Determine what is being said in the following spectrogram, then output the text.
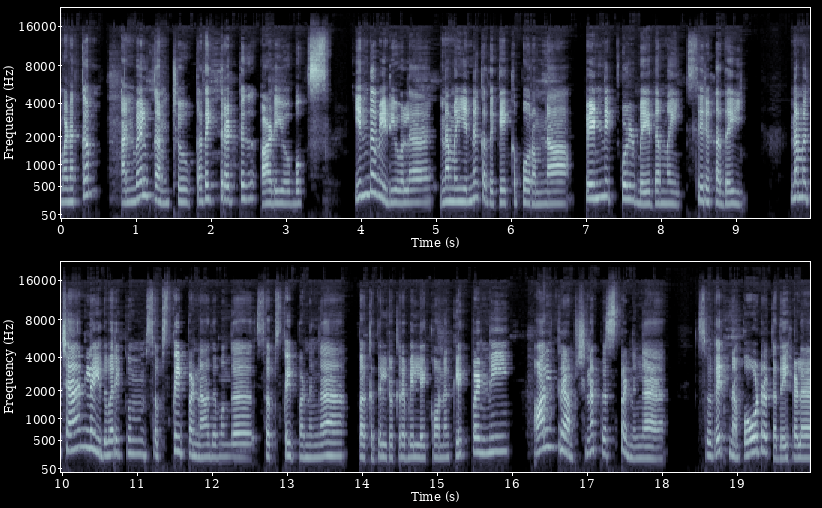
வணக்கம் அண்ட் வெல்கம் டு கதை திரட்டு ஆடியோ புக்ஸ் இந்த வீடியோவில் நம்ம என்ன கதை கேட்க போகிறோம்னா பெண்ணிற்குள் பேதமை சிறுகதை. நம்ம சேனலை இது வரைக்கும் சப்ஸ்கிரைப் பண்ணாதவங்க சப்ஸ்கிரைப் பண்ணுங்க. பக்கத்தில் இருக்கிற பெல் ஐக்கானை கிளிக் பண்ணி ஆல்கிற ஆப்ஷனை ப்ரெஸ் பண்ணுங்க. ஸோ தட் நான் போடுற கதைகளை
